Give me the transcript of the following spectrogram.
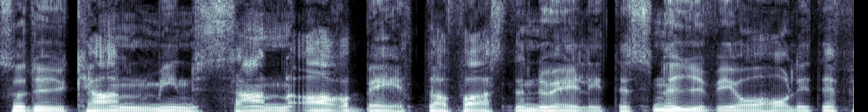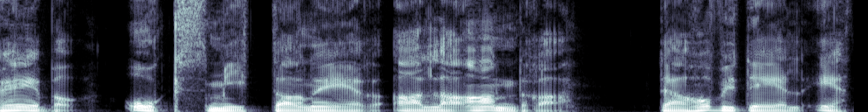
Så du kan min sann arbeta fastän du är lite snuvig och har lite feber. Och smittar ner alla andra. Där har vi del 1.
